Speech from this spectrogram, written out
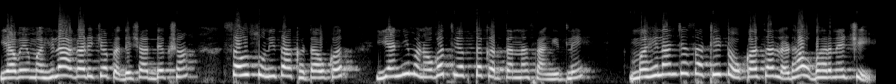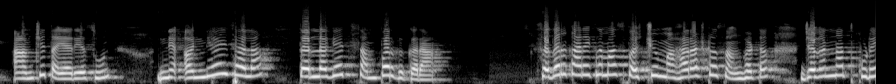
यावेळी महिला आघाडीच्या प्रदेशाध्यक्षा सौ सुनीता खटावकर यांनी मनोगत व्यक्त करताना सांगितले महिलांच्यासाठी टोकाचा लढा उभारण्याची आमची तयारी असून अन्याय झाला तर लगेच संपर्क करा. सदर कार्यक्रमास पश्चिम महाराष्ट्र संघटक जगन्नाथ खुडे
